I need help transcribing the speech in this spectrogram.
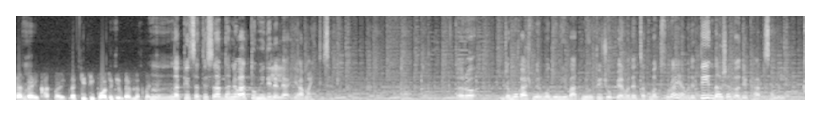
त्यांचाही खात्मा होईल. नक्कीच ही पॉझिटिव्ह डेव्हलपमेंट नक्कीच सतीश सर धन्यवाद तुम्ही दिलेल्या या माहितीसाठी तर जम्मू काश्मीरमधून ही बातमी होती शोपियानमध्ये चकमक सुरू आहे यामध्ये तीन दहशतवादी ठार झालेले आहेत.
